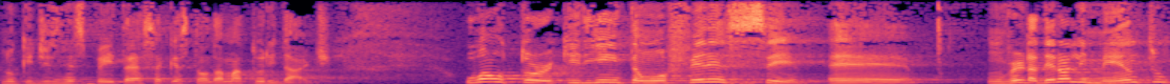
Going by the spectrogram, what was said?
no que diz respeito a essa questão da maturidade. O autor queria então oferecer é, um verdadeiro alimento,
